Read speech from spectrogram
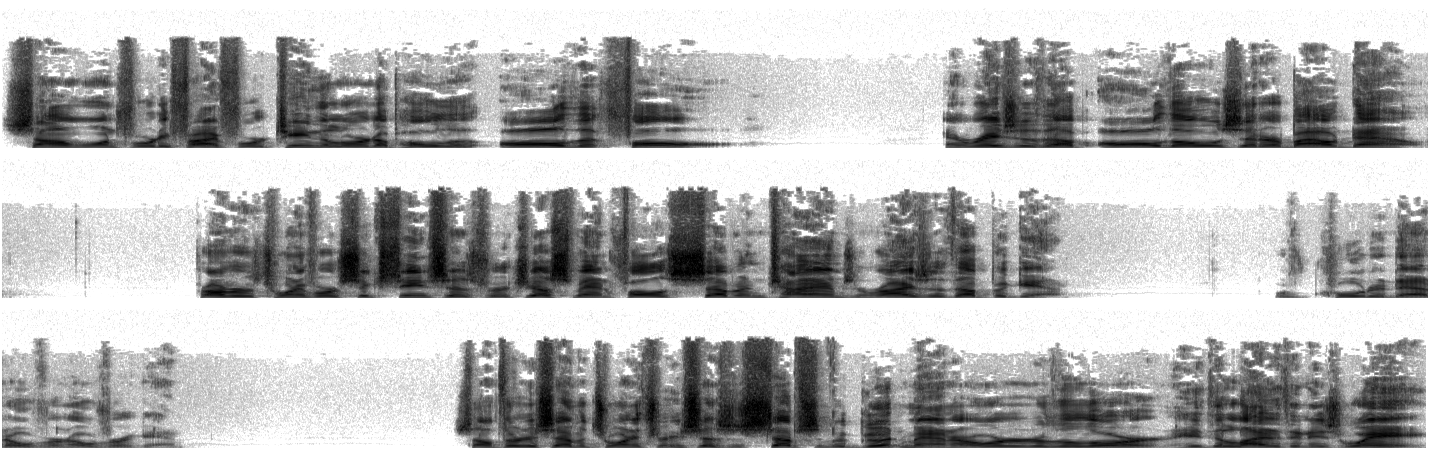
Psalm 145 14, the Lord upholdeth all that fall and raiseth up all those that are bowed down. Proverbs 24 16 says, For a just man falls seven times and riseth up again. We've quoted that over and over again. Psalm 37 23 says, The steps of a good man are ordered of the Lord, he delighteth in his way.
